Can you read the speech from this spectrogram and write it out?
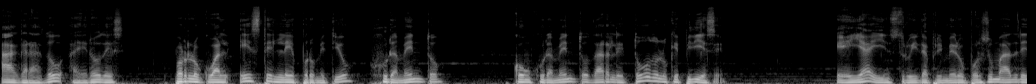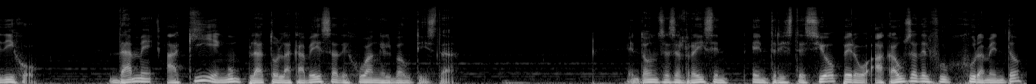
agradó a Herodes, por lo cual éste le prometió juramento, con juramento darle todo lo que pidiese. Ella, instruida primero por su madre, dijo, Dame aquí en un plato la cabeza de Juan el Bautista. Entonces el rey se entristeció, pero a causa del juramento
